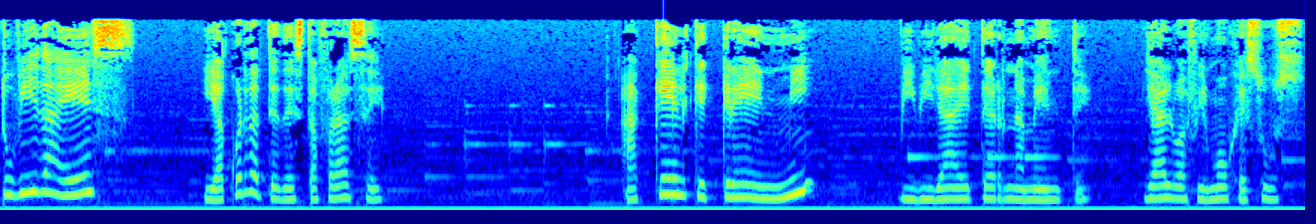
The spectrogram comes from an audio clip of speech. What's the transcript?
Tu vida es, y acuérdate de esta frase, aquel que cree en mí vivirá eternamente. Ya lo afirmó Jesús.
